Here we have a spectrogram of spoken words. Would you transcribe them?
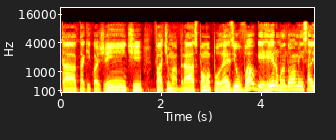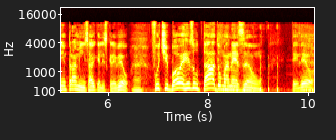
tá, tá aqui com a gente. Fátima Brás, Palma Polés e o Val Guerreiro mandou uma mensagem pra mim. Sabe o que ele escreveu? Futebol é resultado, manezão. Entendeu?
